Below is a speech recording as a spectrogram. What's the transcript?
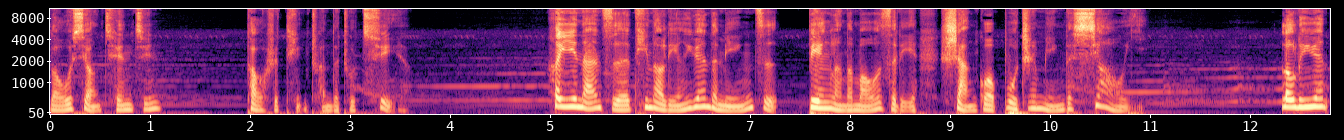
楼相千金，倒是挺沉得住气呀。黑衣男子听到凌渊的名字，冰冷的眸子里闪过不知名的笑意。楼凌渊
